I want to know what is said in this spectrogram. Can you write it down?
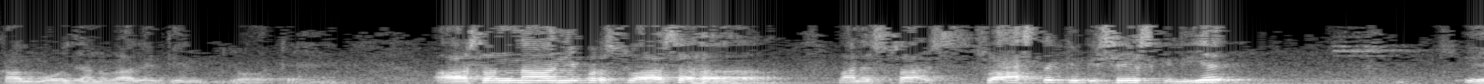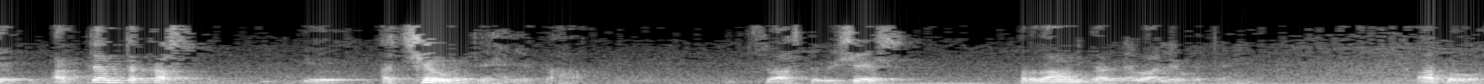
कम भोजन वाले दिन जो होते हैं। आसन्नानी, प्रश्वास। माने स्वास्थ्य के विशेष के लिए अत्यंत कष्ट अच्छे होते हैं, ये कहा। स्वास्थ्य विशेष प्रदान करने वाले होते हैं। अतो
